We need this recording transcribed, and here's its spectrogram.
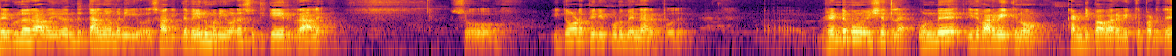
ரெகுலராகவே வந்து தங்கமணி சாரி இந்த வேலுமணியோட சுற்றிட்டே இருக்கிற ஆள். ஸோ இதோட பெரிய குடும்பம் என்ன இருக்க போகுது? ரெண்டு மூணு விஷயத்தில். ஒன்று இது வர வைக்கணும் கண்டிப்பாக வர வைக்கப்படுது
